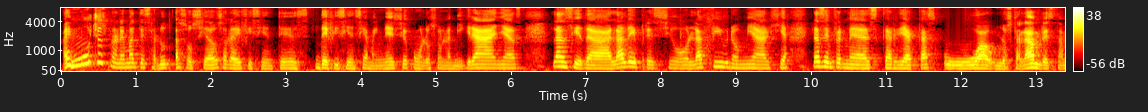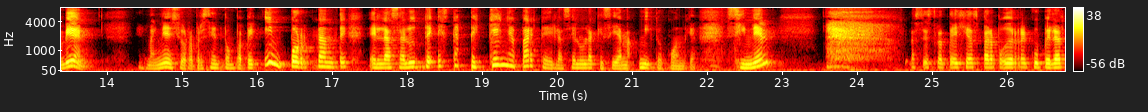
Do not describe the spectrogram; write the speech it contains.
Hay muchos problemas de salud asociados a la deficiencia de magnesio, como lo son las migrañas, la ansiedad, la depresión, la fibromialgia, las enfermedades cardíacas, wow, los calambres también. El magnesio representa un papel importante en la salud de esta pequeña parte de la célula que se llama mitocondria. Sin él, las estrategias para poder recuperar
